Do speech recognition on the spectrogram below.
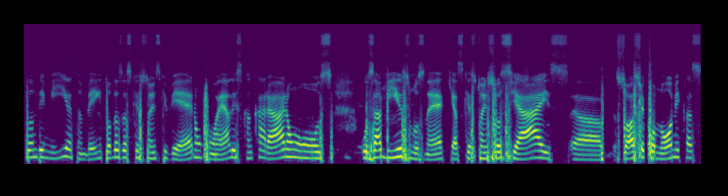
pandemia também, todas as questões que vieram com ela, escancararam os, os abismos, né? Que as questões sociais, uh, socioeconômicas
